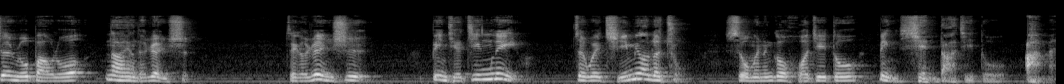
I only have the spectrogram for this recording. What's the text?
正如保罗那样的认识，这个认识，并且经历这位奇妙的主，使我们能够活基督并显大基督。阿门。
